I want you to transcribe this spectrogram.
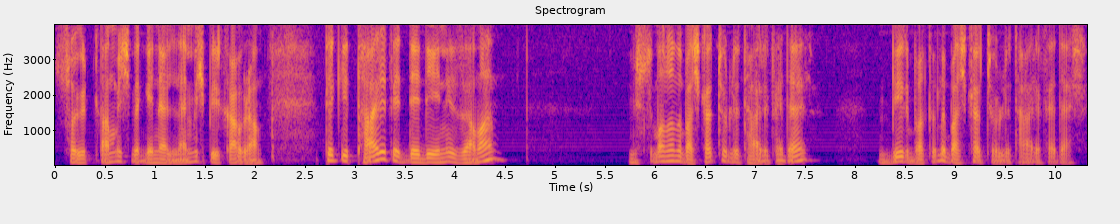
soyutlanmış ve genellenmiş bir kavram. Peki tarif et dediğiniz zaman Müslüman onu başka türlü tarif eder. Bir batılı başka türlü tarif eder.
